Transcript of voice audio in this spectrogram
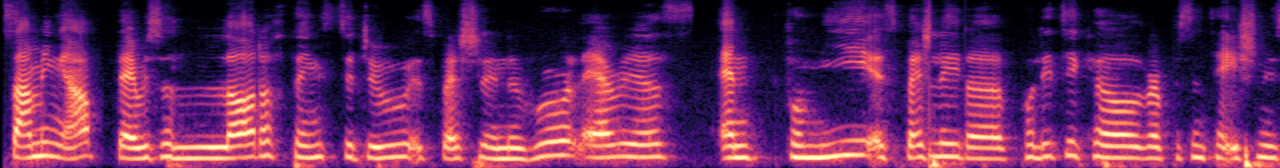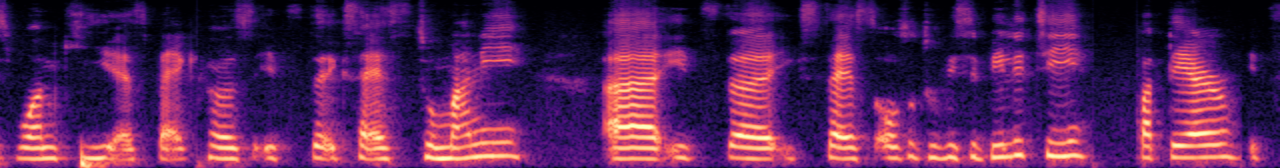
Summing up, there is a lot of things to do, especially in the rural areas. And for me, especially the political representation is one key aspect because it's the access to money, uh, it's the access also to visibility, but there it's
